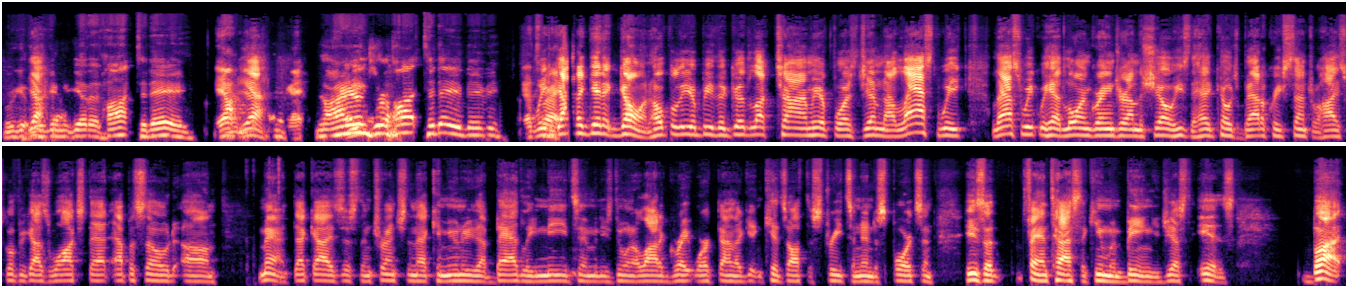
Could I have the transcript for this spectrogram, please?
We're, get, Yeah. we're going to get it hot today. Yeah. Yeah. Okay. The irons are hot today, baby. That's we right. got to get it going. Hopefully, you'll be the good luck charm here for us, Jim. Now, last week, last week we had Lauren Granger on the show. He's the head coach, Battle Creek Central High School. If you guys watched that episode, um, man, that guy's just entrenched in that community that badly needs him, and he's doing a lot of great work down there, getting kids off the streets and into sports. And he's a fantastic human being. He just is. But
